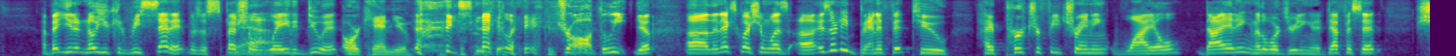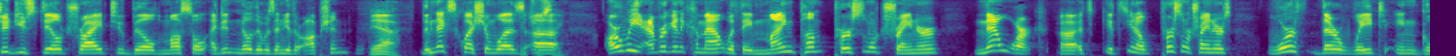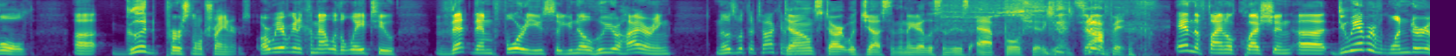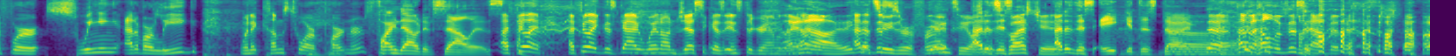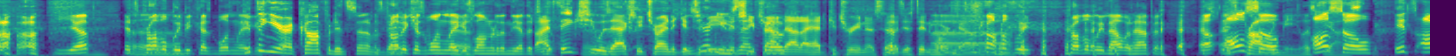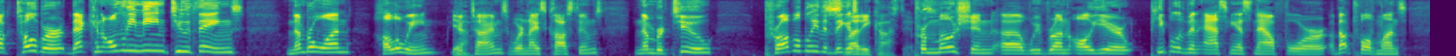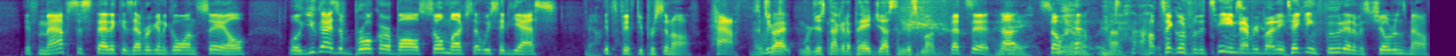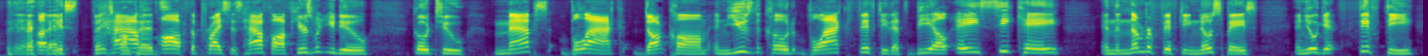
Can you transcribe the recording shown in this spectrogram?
I bet you didn't know you could reset it. There's a special Yeah. way to do it. or can you? exactly. Control Delete. Yep. Uh, the next question was uh, Is there any benefit to hypertrophy training while dieting? In other words, you're eating in a deficit. Should you still try to build muscle? I didn't know there was any other option. Yeah. The next question was uh, Are we ever going to come out with a Mind Pump personal trainer network? Uh, it's, it's, you know, personal trainers worth their weight in gold. Uh, good personal trainers. Are we ever going to come out with a way to vet them for you so you know who you're hiring knows what they're talking about? Don't start with Justin. Then I got to listen to this app bullshit again. Stop it. And the final question uh, Do we ever wonder if we're swinging out of our league when it comes to our partners? Find out if Sal is. I feel like I feel like this guy went on Jessica's Instagram. and was like, I how know. did- I think how did that's who this- he's referring to how on did this, question. How did this eight get this dime? Yeah, how the hell did this happen? yep, it's probably because one leg. Good thing is, you're a confident son of a it's probably because one leg is longer than the other two. I think she was actually trying to get Did to me, and then she that found out I had Katrina, so it just didn't work out. probably probably not what happened. Uh, also, probably me, let's be also, it's October. That can only mean two things. Number one, Halloween, Yeah. good times, wear nice costumes. Number two, probably the biggest Slutty costumes. promotion uh, we've run all year. People have been asking us now for about 12 months if Maps Aesthetic is ever going to go on sale. Well, you guys have broke our balls so much that we said yes. Yeah. It's 50% off, half. That's we- right. We're just not going to pay Justin this month. That's it. Uh, Hey, so you know, I'll take one for the team, everybody. taking food out of his children's mouth. Uh, thanks- it's thanks, half Pumpheads. off. The price is half off. Here's what you do: go to mapsblack.com and use the code BLACK50. That's B L A C K and the number 50, no space, and you'll get 50%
